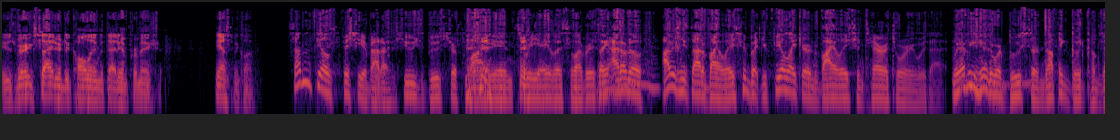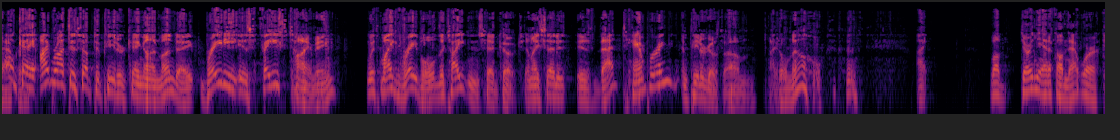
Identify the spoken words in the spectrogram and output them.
He was very excited to call in with that information. Yes, McClellan. Something feels fishy about a huge booster flying in three A-list celebrities. Like I don't know. Obviously, it's not a violation, but you feel like you're in violation territory with that. Whenever you hear the word booster, nothing good comes out. Okay, I brought this up to Peter King on Monday. Brady is FaceTiming with Mike Vrabel, the Titans head coach, and I said, "Is, is that tampering?" And Peter goes, "Um, I don't know." I well, during the NFL Network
